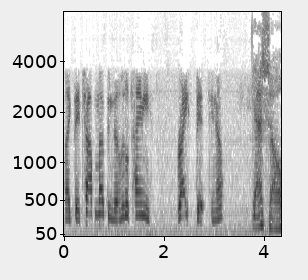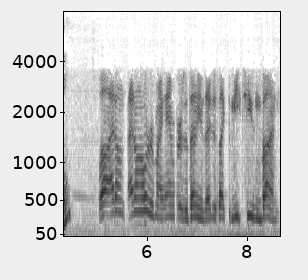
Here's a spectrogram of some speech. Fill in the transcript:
Like they chop them up into little tiny rice bits. You know. Yeah, so Well, I don't I don't order my hamburgers with onions. I just like the meat, cheese, and bun.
